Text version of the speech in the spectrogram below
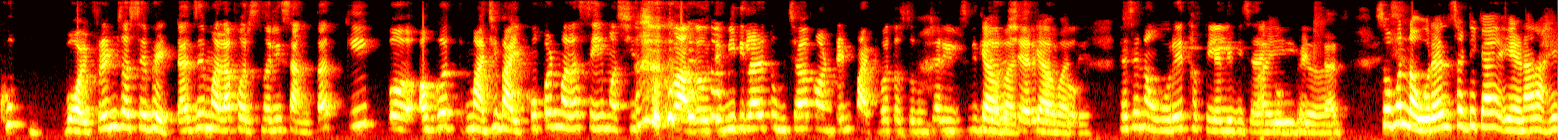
खूप बॉयफ्रेंड असे भेटतात जे मला पर्सनली सांगतात की अगं माझी बायको पण मला सेम अशी वागवते. मी तिला तुमच्या कॉन्टेंट पाठवत असतो तुमच्या रील्स मी तिला शेअर करतो. त्याचे नवरे थकलेले बिचारे गं. भेटतात. सो मग नवऱ्यांसाठी काय येणार आहे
